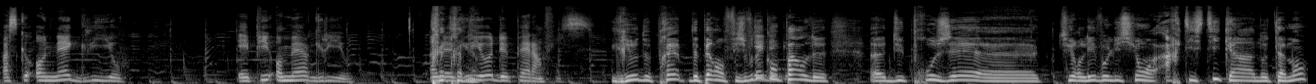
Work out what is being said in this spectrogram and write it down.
parce qu'on est griot. Et puis on meurt griot. On est griot de père en fils. Griot de, de père en fils. Je voudrais qu'on parle de, euh, du projet euh, sur l'évolution artistique, hein, notamment.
